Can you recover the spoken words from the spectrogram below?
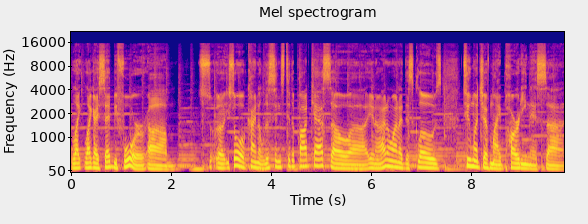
Like like I said before, um, so, uh, Soul kind of listens to the podcast, so uh, you know I don't want to disclose too much of my partiness uh,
